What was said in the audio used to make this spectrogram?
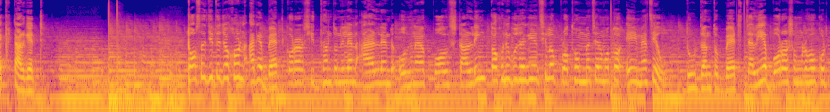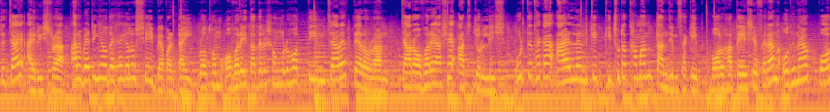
এক টার্গেট। টসে জিতে যখন আগে ব্যাট করার সিদ্ধান্ত নিলেন আয়ারল্যান্ড অধিনায়ক পল স্টার্লিং, তখনই বোঝা গিয়েছিল প্রথম ম্যাচের মতো এই ম্যাচেও দুর্দান্ত ব্যাট চালিয়ে বড় সংগ্রহ করতে চায় আইরিশরা। আর ব্যাটিংয়েও দেখা গেল সেই ব্যাপারটাই। প্রথম ওভারেই তাদের সংগ্রহ তিন চারে তেরো রান। চার ওভারে আসে আটচল্লিশ। উঠতে থাকা আয়ারল্যান্ডকে কিছুটা থামান তানজিম সাকিব। বল হাতে এসে ফেরান অধিনায়ক পল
